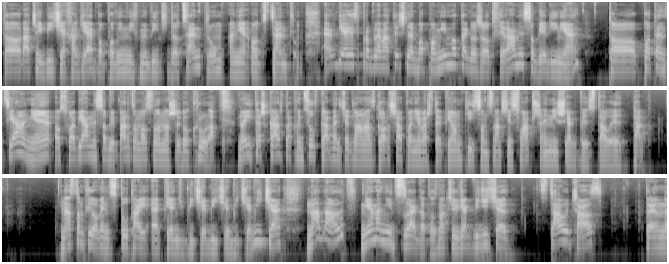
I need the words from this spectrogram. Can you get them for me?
to raczej bicie HG, bo powinniśmy bić do centrum, a nie od centrum. FG jest problematyczne, bo pomimo tego, że otwieramy sobie linię, to potencjalnie osłabiamy sobie bardzo mocno naszego króla. No i też każda końcówka będzie dla nas gorsza, ponieważ te pionki są znacznie słabsze niż jakby stały tak. Nastąpiło więc tutaj E5, bicie, bicie, bicie, bicie. Nadal nie ma nic złego, to znaczy jak widzicie cały czas ten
